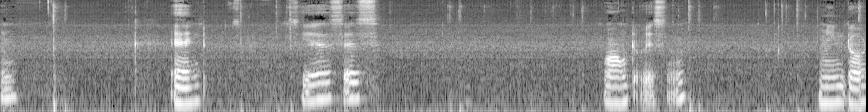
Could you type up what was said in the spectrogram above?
Hmm. And css font with min dot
